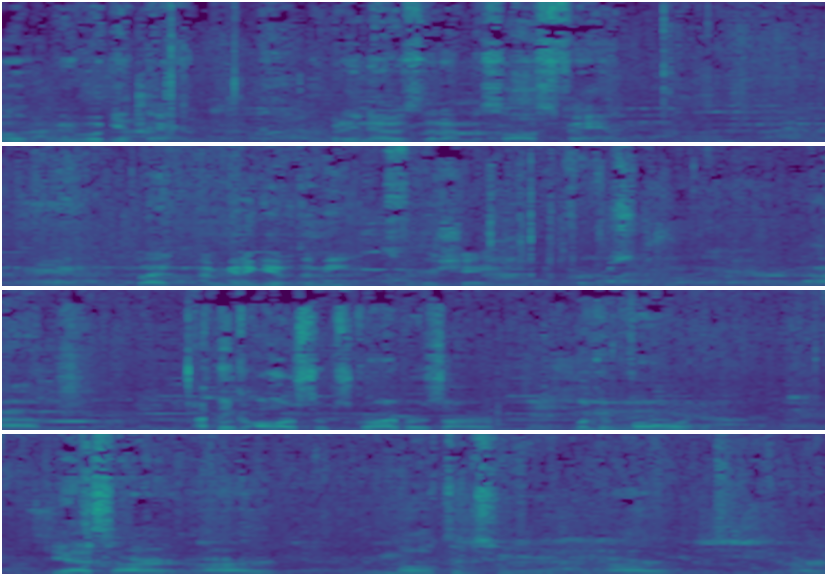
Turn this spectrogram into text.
Well, we will get there. Everybody knows that I'm a sauce fan. Right. But I'm going to give the meat its fair shake first. Um, I think all our subscribers are looking forward. Yes, our our multitude, our our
